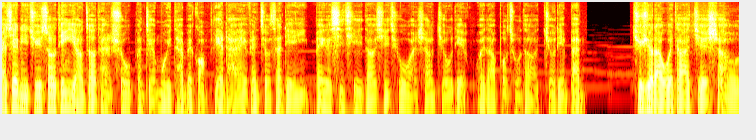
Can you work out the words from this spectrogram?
感谢您继续收听杨照谈书。本节目以台北广播电台 FM 九三点一，每个星期一到星期五晚上九点为大家播出到九点半。继续来为大家介绍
